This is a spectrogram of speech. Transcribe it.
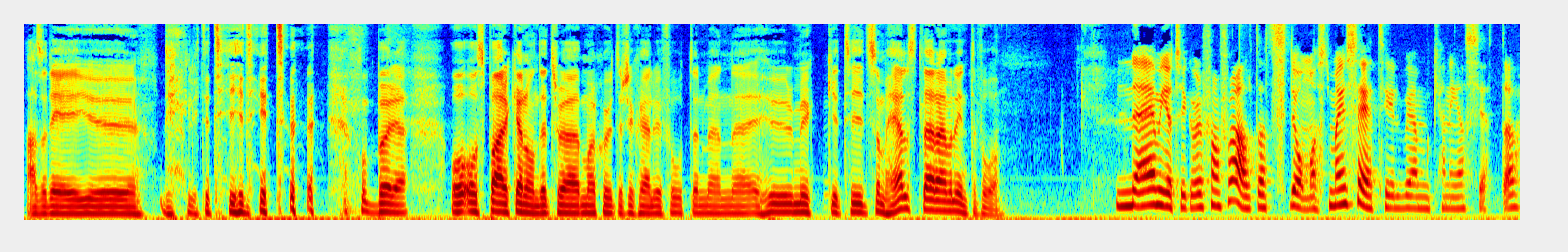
Alltså det är ju det är lite tidigt att börja och, och, sparka någon. Det tror jag man skjuter sig själv i foten. Men eh, hur mycket tid som helst lär han väl inte få? Nej men jag tycker väl framförallt att då måste man ju se till vem kan ersätta.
